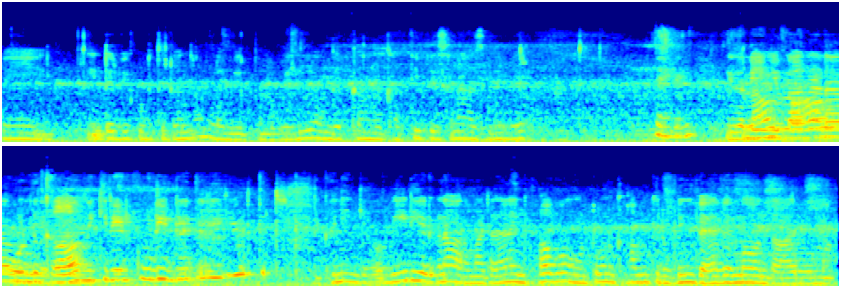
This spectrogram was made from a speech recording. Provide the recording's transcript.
போய் இன்டர்வியூ கொடுத்துட்டு வந்து அவங்கள மீட் பண்ண. வெளியே அங்கே இருக்காங்க கத்தி பேசினா அசிங்க பேர். இதெல்லாம் ஒன்று காமிக்கிறேன் கூட்டிட்டு வந்து வீடியோ எடுத்துட்டு நீங்கள் வீடியோ எடுக்கணும் வர மாட்டேன் நீங்கள் பாப்பா உங்கள்கிட்ட ஒன்று காமிக்கணும் அப்படின்னு வேகமாக வந்து ஆர்வமாக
